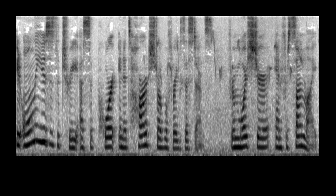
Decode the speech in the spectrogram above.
It only uses the tree as support in its hard struggle for existence, for moisture, and for sunlight.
